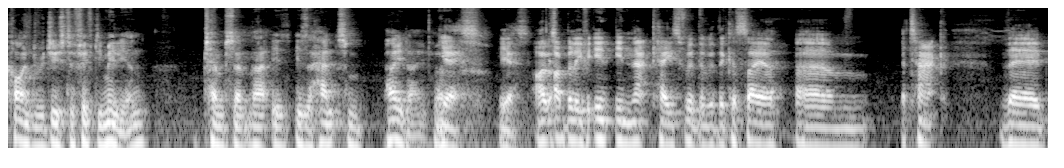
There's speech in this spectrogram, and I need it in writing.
kind of reduced to fifty million. Ten percent of that is, is a handsome payday. Yes, yes. I, I believe in, in that case with the, with the Kaseya um, attack, they're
